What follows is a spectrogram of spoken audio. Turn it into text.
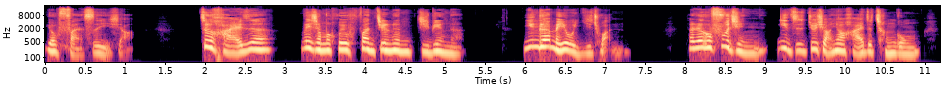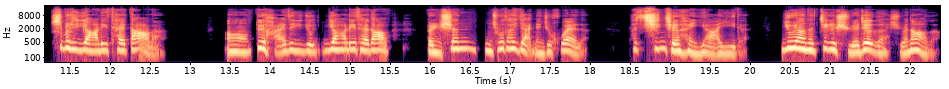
要反思一下，这个孩子为什么会犯精神疾病呢？应该没有遗传，但这个父亲一直就想让孩子成功，是不是压力太大了？嗯，对孩子有压力太大，本身你说他眼睛就坏了，他心情很压抑的，又让他这个学这个学那个，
